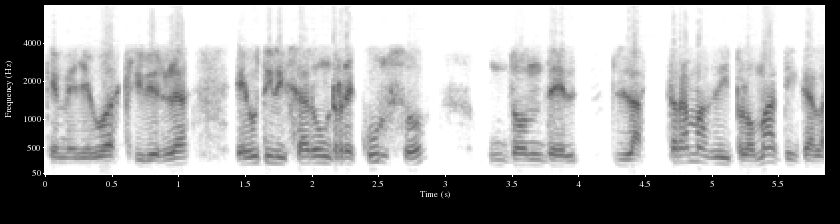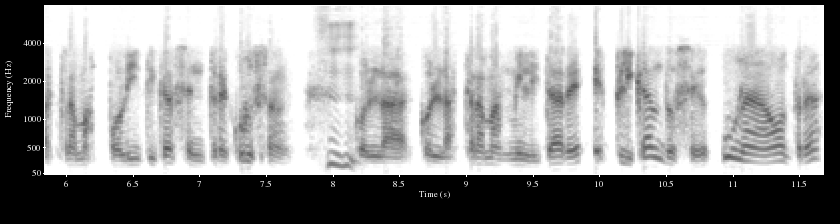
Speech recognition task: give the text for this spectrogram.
que me llevó a escribirla, es utilizar un recurso donde las tramas diplomáticas, las tramas políticas se entrecruzan con, la, con las tramas militares, explicándose una a otra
